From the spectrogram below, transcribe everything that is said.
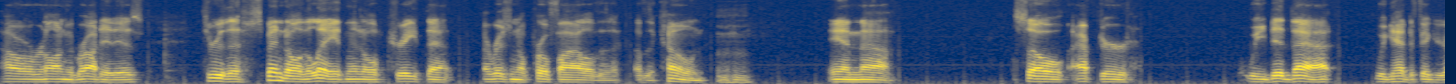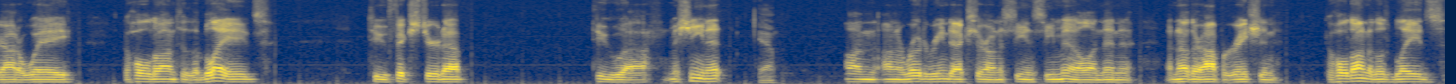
however long the broadhead is, through the spindle of the lathe, and it'll create that original profile of the of the cone. Mm-hmm. And uh, so after we did that, we had to figure out a way to hold on to the blades to fixture it up to uh, machine it Yeah. on on a rotary indexer on a CNC mill, and then a, another operation to hold on to those blades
